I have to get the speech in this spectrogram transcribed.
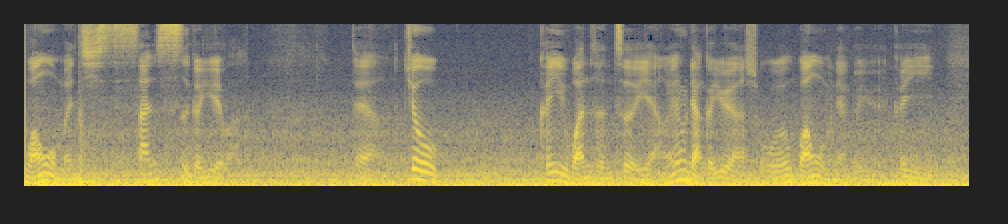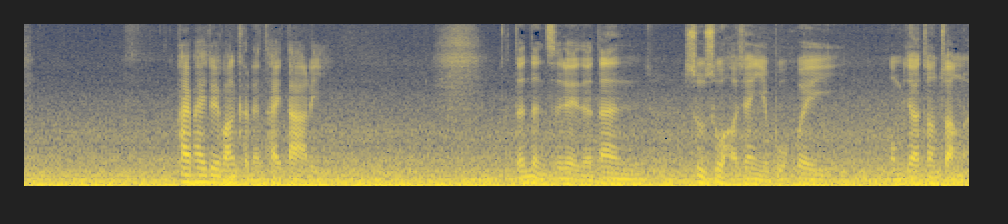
玩我们三四个月吧，对啊，就可以玩成这样，因为两个月啊，我玩我们两个月，可以拍拍对方可能太大力，等等之类的，但叔叔好像也不会，我们家壮壮啊，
